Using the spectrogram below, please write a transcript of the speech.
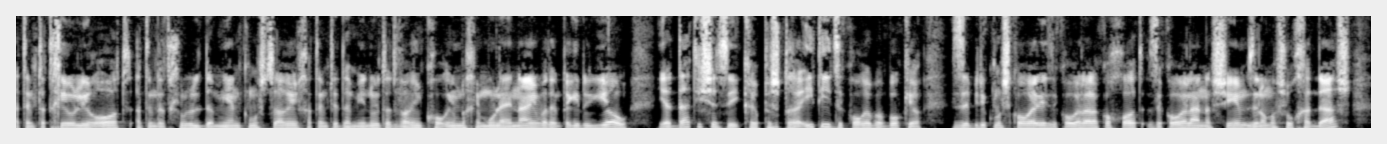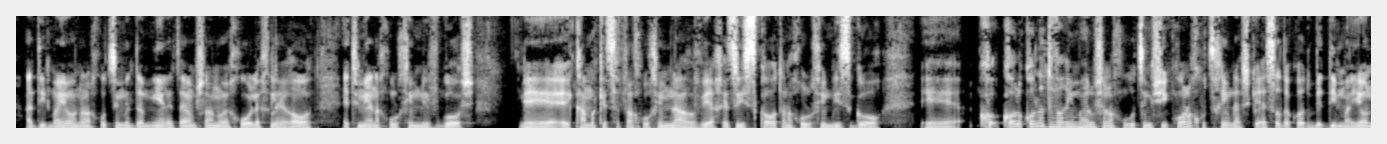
אתם תתחילו לראות, אתם תתחילו לדמיין כמו שצריך, אתם תדמיינו את הדברים קורים לכם מול העיניים ואתם תגידו יואו, ידעתי שזה יקרה, פשוט ראיתי את זה קורה בבוקר. זה בדיוק מה שקורה לי, זה קורה ללקוחות, זה קורה לאנשים, זה לא משהו חדש. הדמיון, אנחנו רוצים לדמיין את היום שלנו, איך הוא הולך להיראות, את מי אנחנו הולכים לפגוש. אה, כמה כסף אנחנו הולכים להרוויח, איזה עסקאות אנחנו הולכים לסגור, אה, כל, כל הדברים האלו שאנחנו רוצים שיקרו אנחנו צריכים להשקיע 10 דקות בדמיון.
